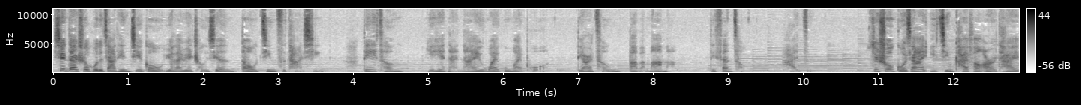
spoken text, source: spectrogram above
现代社会的家庭结构越来越呈现倒金字塔形：第一层爷爷奶奶、外公外婆，第二层爸爸妈妈，第三层。孩子，虽说国家已经开放二胎，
